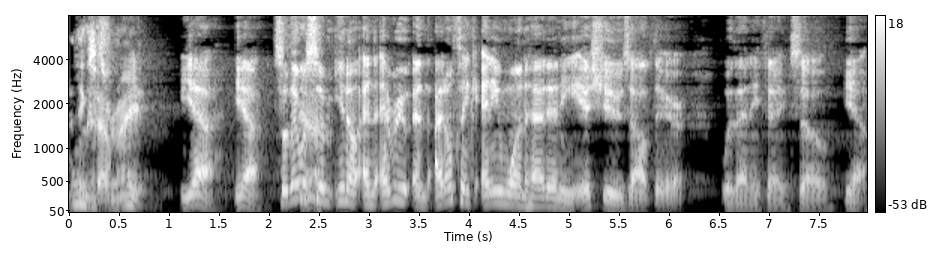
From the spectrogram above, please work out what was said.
I think oh, that's so. right. Yeah, yeah. So there was Yeah. some, you know, and every and I don't think anyone had any issues out there with anything. So yeah,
